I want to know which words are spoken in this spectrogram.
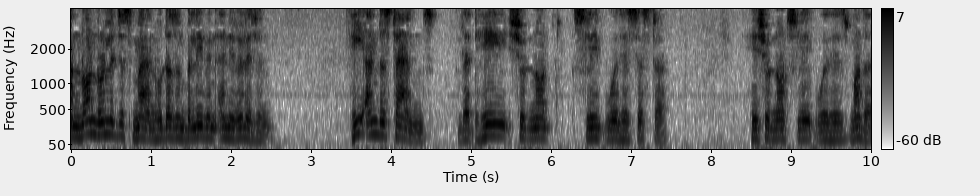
a non-religious man who doesn't believe in any religion, he understands that he should not sleep with his sister, he should not sleep with his mother,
